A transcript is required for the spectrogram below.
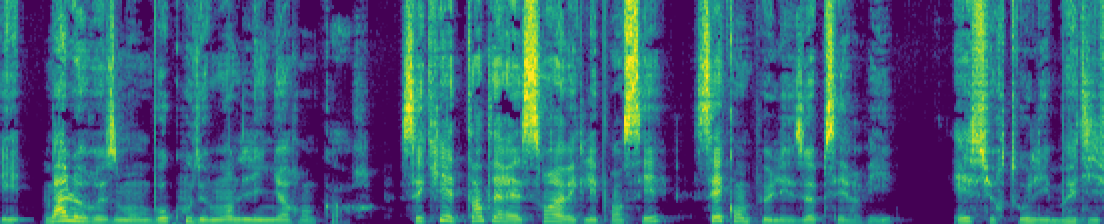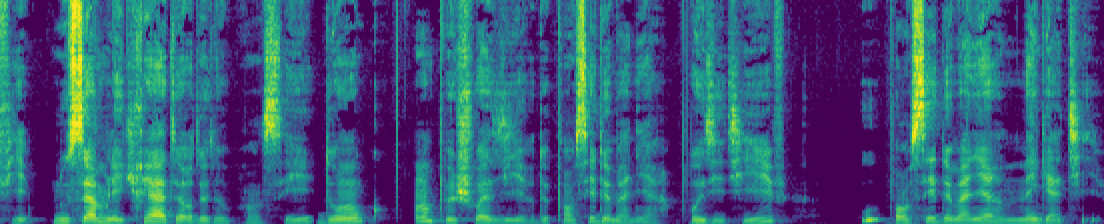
et malheureusement beaucoup de monde l'ignore encore. Ce qui est intéressant avec les pensées, c'est qu'on peut les observer et surtout les modifier. Nous sommes les créateurs de nos pensées, donc on peut choisir de penser de manière positive ou penser de manière négative.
